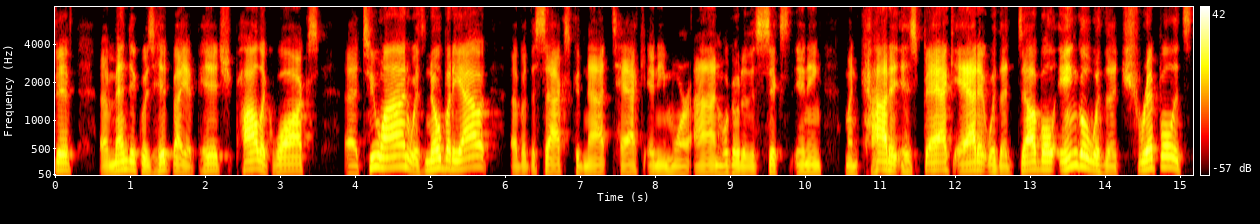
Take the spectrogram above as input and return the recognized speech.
fifth. Uh, Mendick was hit by a pitch. Pollock walks uh, two on with nobody out, uh, but the Sox could not tack any more on. We'll go to the sixth inning. Moncada is back at it with a double. Engel with a triple. It's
